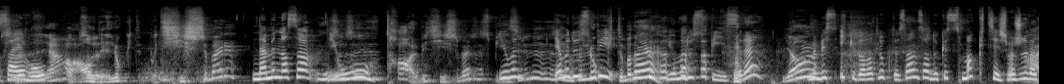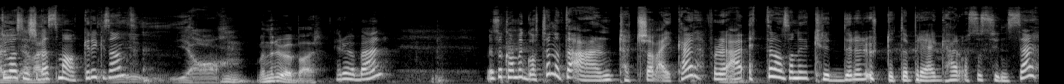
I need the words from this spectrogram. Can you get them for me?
seg i hop? Jeg har aldri luktet på et kirsebær. jeg. Nei, men altså, jo. Så du tar opp et kirsebær, så spiser Jo, men, du det. ja, men du, spi lukter på det. jo, men du spiser det. Ja. Men hvis ikke du hadde hatt luktesans, så hadde du ikke smakt kirsebær. Så du vet jo hva kirsebær smaker, ikke sant? Ja. Men rødbær Rødbær. Men så kan det godt hende at det er en touch av eik her. For det er et eller annet sånn krydder eller urtete preg her også, syns jeg.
